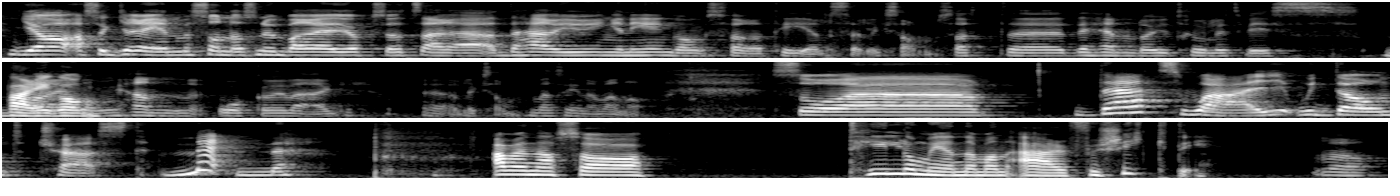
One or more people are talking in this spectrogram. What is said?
Ja, alltså grejen med sådana snubbar är ju också att så här, det här är ju ingen engångsföreteelse liksom. Så att eh, det händer ju troligtvis Varje gång. han åker iväg eh, liksom, med sina vänner. Så eh, that's why we don't trust men. Ja men alltså, till och med när man är försiktig. Ja.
